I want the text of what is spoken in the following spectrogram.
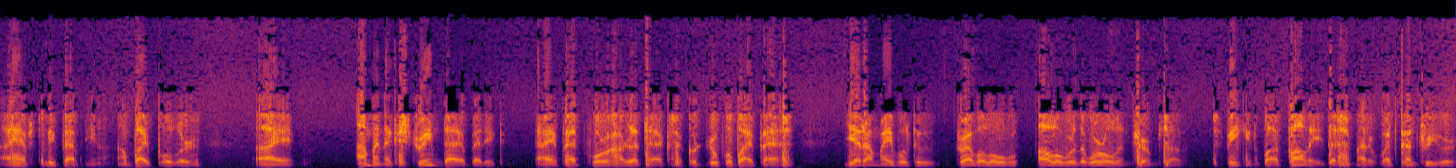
I have sleep apnea. I'm bipolar. I I'm an extreme diabetic. I've had four heart attacks, a quadruple bypass. Yet I'm able to travel over, all over the world in terms of speaking about poly. It doesn't matter what country or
